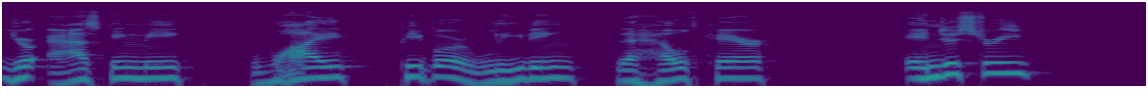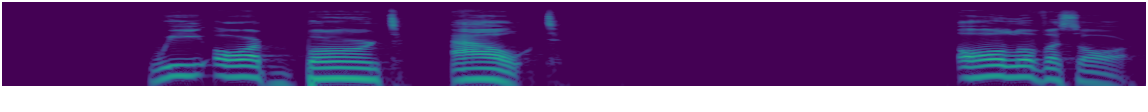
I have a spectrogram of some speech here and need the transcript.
you're asking me why people are leaving the healthcare industry? We are burnt out. All of us are.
